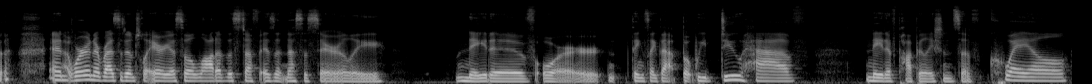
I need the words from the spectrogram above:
and we're in a residential area, so a lot of the stuff isn't necessarily native or things like that. But we do have native populations of quail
